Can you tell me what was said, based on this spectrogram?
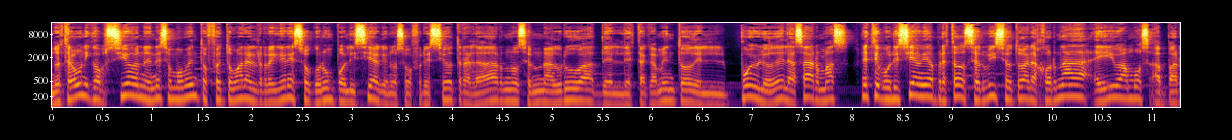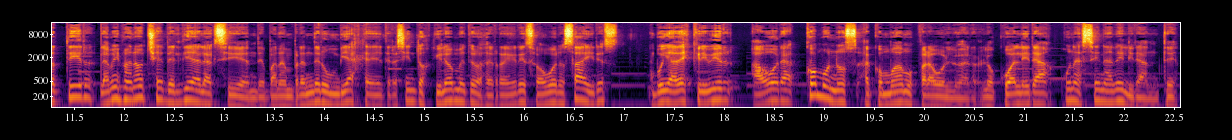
Nuestra única opción en ese momento fue tomar el regreso con un policía que nos ofreció trasladarnos en una grúa del destacamento del pueblo de las armas. Este policía había prestado servicio toda la jornada e íbamos a partir la misma noche del día del accidente para emprender un viaje de 300 kilómetros de regreso a Buenos Aires. Voy a describir ahora cómo nos acomodamos para volver, lo cual era una escena delirante.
